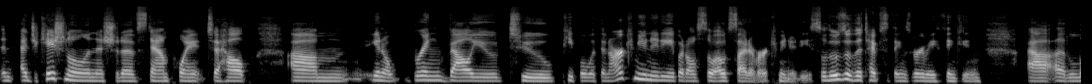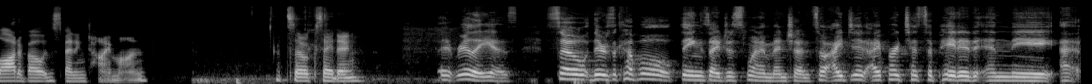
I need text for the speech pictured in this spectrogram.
an, educational initiative standpoint to help um, you know bring value to people within our community but also outside of our community. So those are the types of things we're going to be thinking uh, a lot about and spending time on. It's so exciting. It really is. So there's a couple things I just want to mention. So I did I participated in the I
